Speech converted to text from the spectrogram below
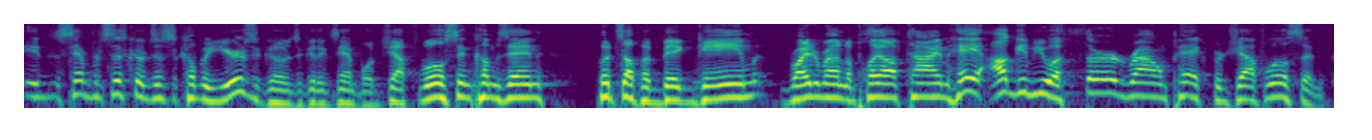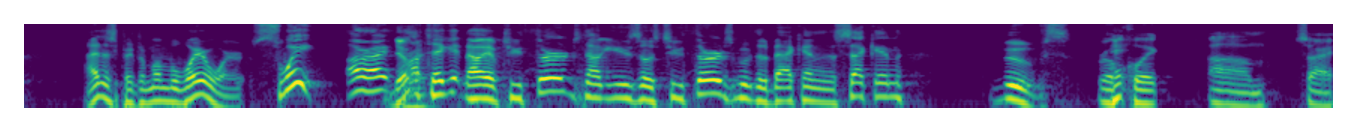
in San Francisco just a couple years ago is a good example. Jeff Wilson comes in, puts up a big game right around the playoff time. Hey, I'll give you a third round pick for Jeff Wilson. I just picked him on the waiver wire. Sweet. All right, Yep. I'll take it. Now I have two thirds. Now I can use those two thirds, move to the back end in the second. Moves. real quick. Um, sorry,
